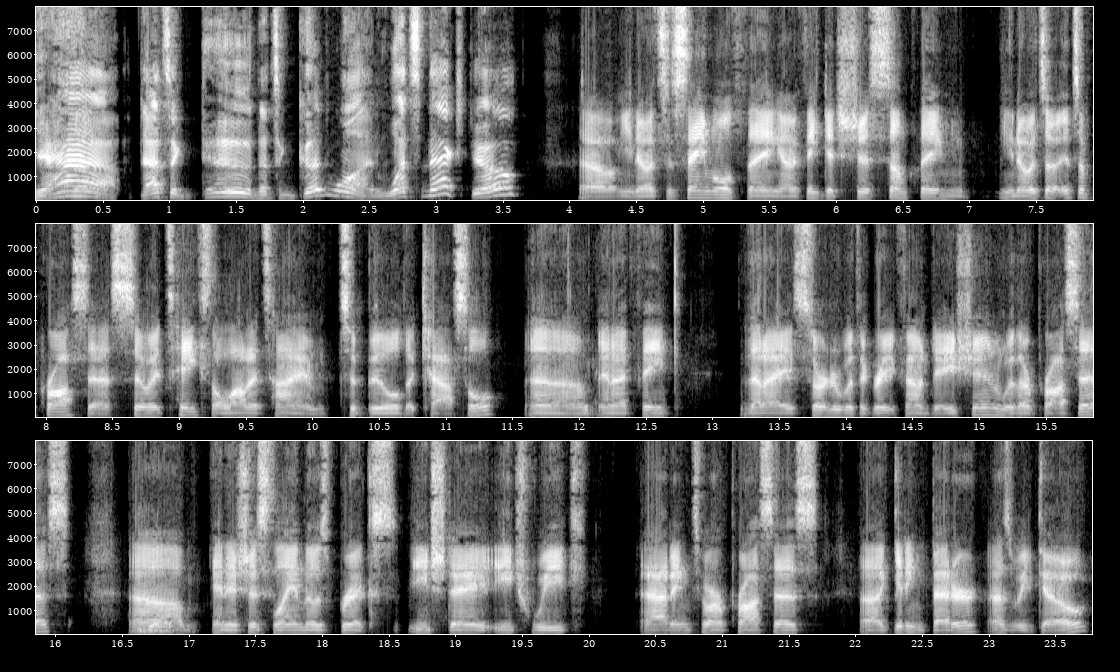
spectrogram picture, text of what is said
Yeah, that's a dude. That's a good one. What's next, Joe? Oh, you know, it's the same old thing. I think it's just something, you know, it's a it's a process. So it takes a lot of time to build a castle. Um, and I think that I started with a great foundation with our process. Um, and it's just laying those bricks each day, each week, adding to our process, uh, getting better as we go.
